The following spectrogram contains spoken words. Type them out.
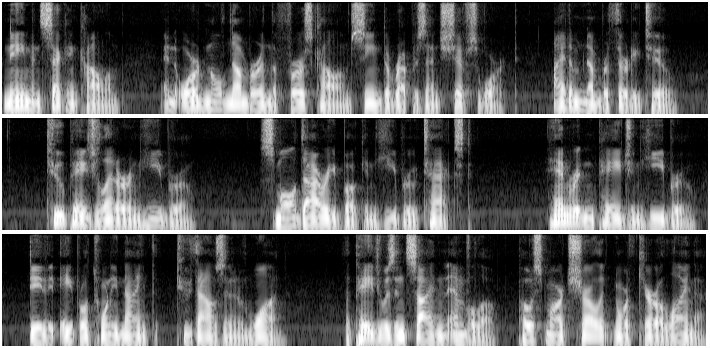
name in second column, an ordinal number in the first column seen to represent shifts worked. Item number 32. Two page letter in Hebrew. Small diary book in Hebrew text. Handwritten page in Hebrew, dated April 29, 2001. The page was inside an envelope, postmarked Charlotte, North Carolina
